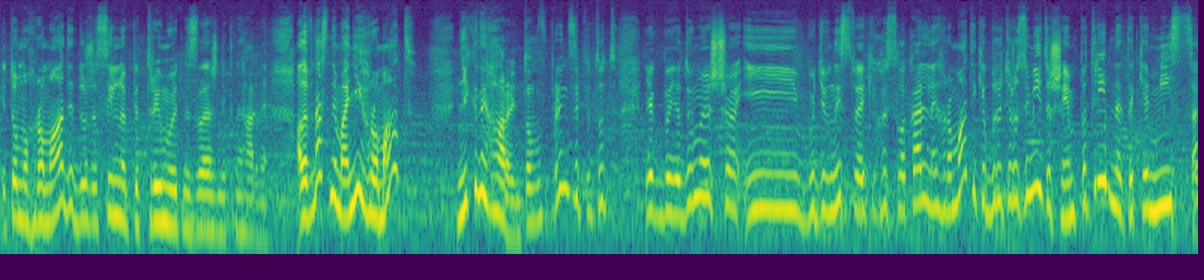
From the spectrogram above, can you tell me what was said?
і тому громади дуже сильно підтримують незалежні книгарні. Але в нас немає ні громад, ні книгарень. Тому, в принципі, тут якби я думаю, що і будівництво якихось локальних громад, які будуть розуміти, що їм потрібне таке місце,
